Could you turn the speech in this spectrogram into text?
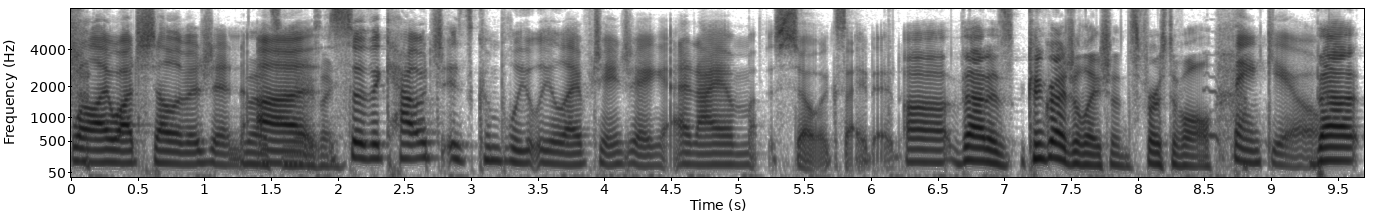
while I watch television. Uh. So the couch is completely life changing, and I am so excited. uh, that is congratulations. First of all, Thank you. that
